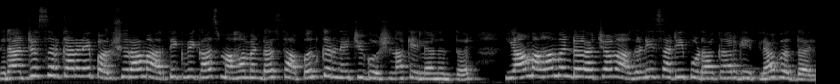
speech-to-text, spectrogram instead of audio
राज्य सरकारने परशुराम आर्थिक विकास महामंडळ स्थापन करण्याची घोषणा केल्यानंतर या महामंडळाच्या मागणीसाठी पुढाकार घेतल्याबद्दल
